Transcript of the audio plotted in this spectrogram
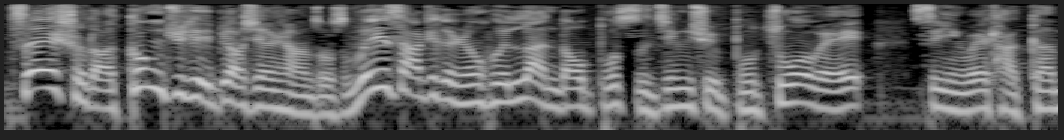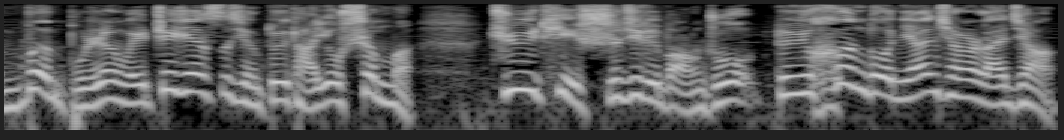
再说到更具体的表现上，就是为啥这个人会懒到不思进取、不作为，是因为他根本不认为这件事情对他有什么具体实际的帮助。对于很多年轻人来讲，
